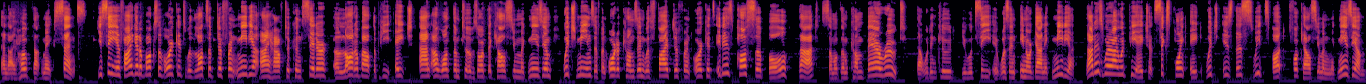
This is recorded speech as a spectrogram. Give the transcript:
and I hope that makes sense. You see, if I get a box of orchids with lots of different media, I have to consider a lot about the pH and I want them to absorb the calcium magnesium, which means if an order comes in with five different orchids, it is possible that some of them come bare root. That would include, you would see it was an inorganic media. That is where I would pH at 6.8, which is the sweet spot for calcium and magnesium.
